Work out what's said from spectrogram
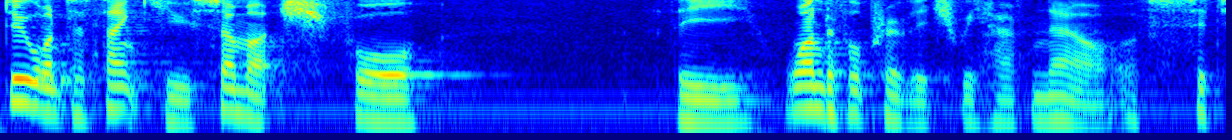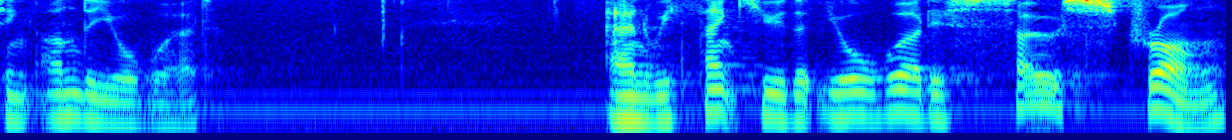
do want to thank you so much for the wonderful privilege we have now of sitting under your word. And we thank you that your word is so strong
